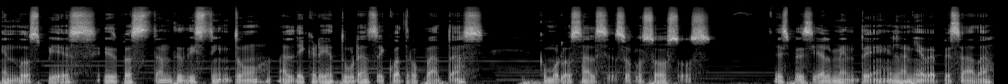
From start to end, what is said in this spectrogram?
en dos pies es bastante distinto al de criaturas de cuatro patas, como los alces o los osos, especialmente en la nieve pesada.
